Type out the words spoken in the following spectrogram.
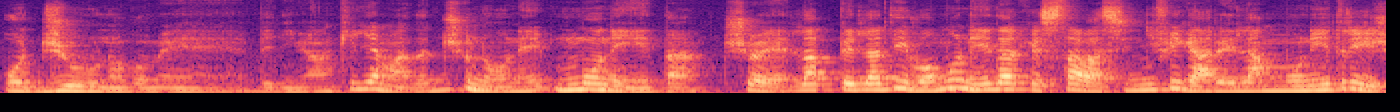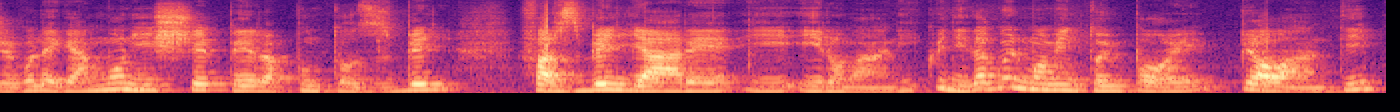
o Giuno come veniva anche chiamata, Giunone moneta, cioè l'appellativo moneta che stava a significare l'ammonitrice, quella che ammonisce per appunto svegli- far svegliare i, i, romani. Quindi da quel momento in poi, più avanti,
